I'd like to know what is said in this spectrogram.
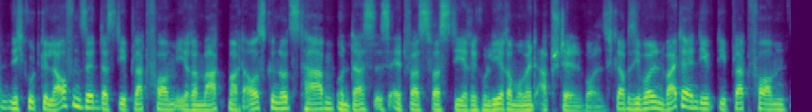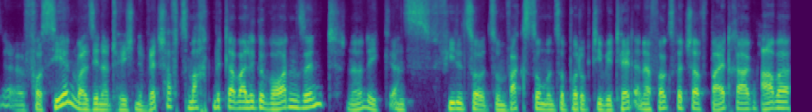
nicht gut gelaufen sind, dass die Plattformen ihre Marktmacht ausgenutzt haben. Und das ist etwas, was die Regulierer im Moment abstellen wollen. Ich glaube, glaube, sie wollen weiterhin die, die Plattform äh, forcieren, weil sie natürlich eine Wirtschaftsmacht mittlerweile geworden sind, ne, die ganz viel zu, zum Wachstum und zur Produktivität einer Volkswirtschaft beitragen. Aber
